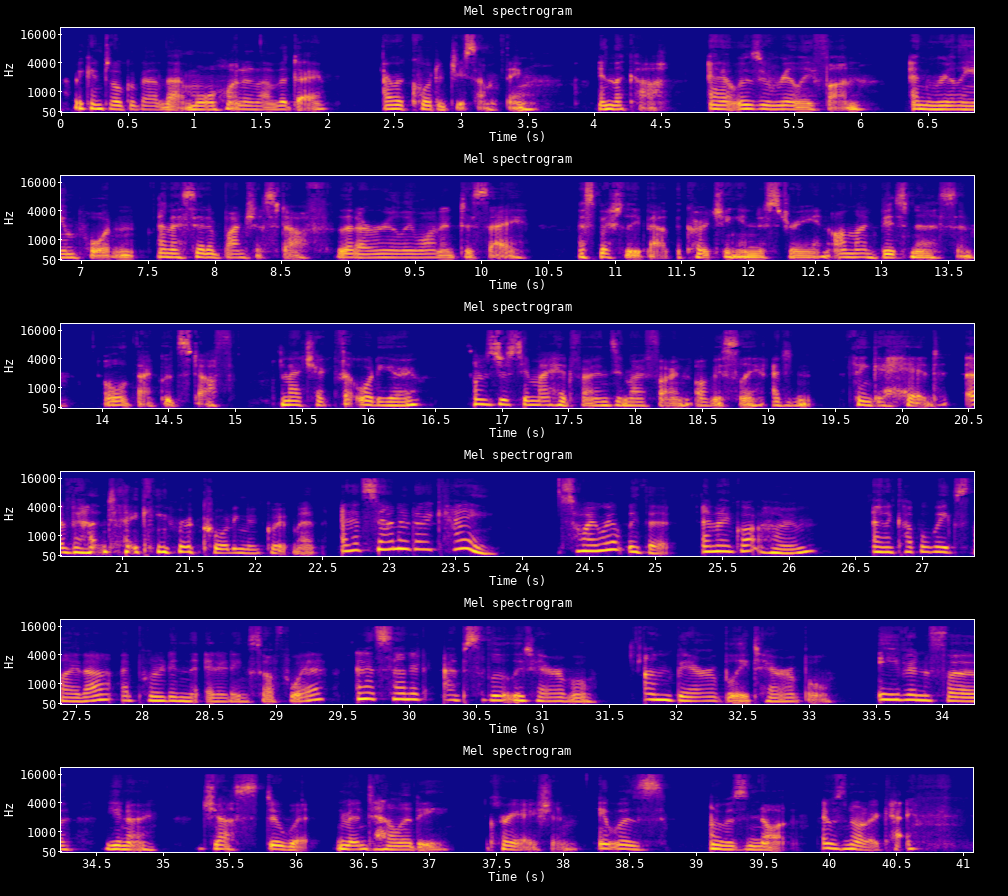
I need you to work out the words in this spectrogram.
we can talk about that more on another day. I recorded you something in the car. And it was really fun and really important. And I said a bunch of stuff that I really wanted to say, especially about the coaching industry and online business and all of that good stuff. And I checked the audio. I was just in my headphones in my phone, obviously. I didn't think ahead about taking recording equipment and it sounded okay. So I went with it and I got home and a couple weeks later, I put it in the editing software and it sounded absolutely terrible, unbearably terrible, even for, you know, just do it mentality creation. It was, it was not, it was not okay.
